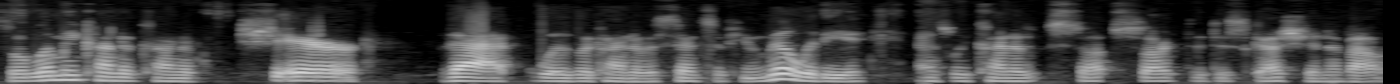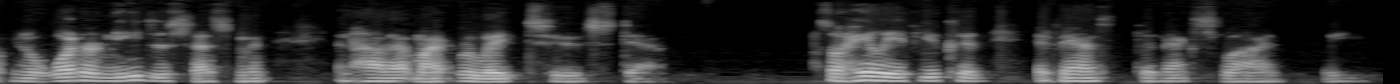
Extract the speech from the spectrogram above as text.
So let me kind of kind of share that with a kind of a sense of humility as we kind of start the discussion about you know what are needs assessment and how that might relate to STEM. So Haley, if you could advance the next slide, please.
